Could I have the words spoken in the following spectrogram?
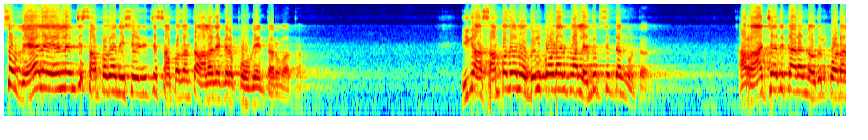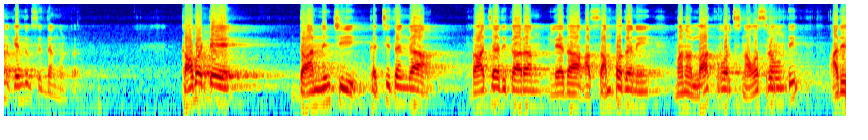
సో వేల ఏళ్ళ నుంచి సంపద నిషేధించి సంపద అంతా వాళ్ళ దగ్గర పోగైన తర్వాత. ఇక ఆ సంపదను వదులుకోవడానికి వాళ్ళు ఎందుకు సిద్ధంగా ఉంటారు? ఆ రాజ్యాధికారాన్ని వదులుకోవడానికి ఎందుకు సిద్ధంగా ఉంటారు? కాబట్టే దాని నుంచి ఖచ్చితంగా రాజ్యాధికారం లేదా ఆ సంపదని మనం లాక్కోవాల్సిన అవసరం ఉంది. అది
